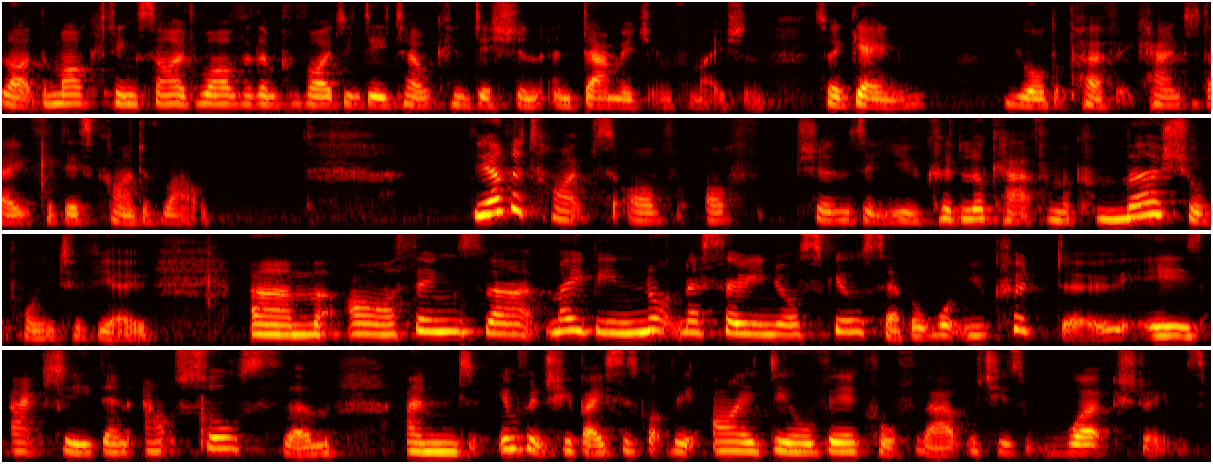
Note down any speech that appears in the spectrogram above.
like the marketing side, rather than providing detailed condition and damage information. So again, you're the perfect candidate for this kind of role. The other types of options that you could look at from a commercial point of view um, are things that maybe not necessarily in your skill set, but what you could do is actually then outsource them. And Inventory Base has got the ideal vehicle for that, which is work streams.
